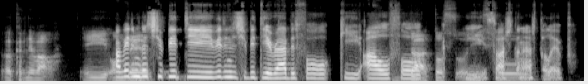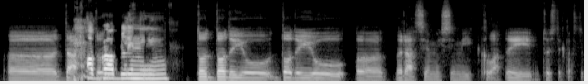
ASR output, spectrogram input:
uh, karnevala. I A onda vidim je- da će biti, vidim da će biti Rabbit Folk i Owl Folk Da, to su, i nisu, svašta nešto lepo. Uh, da, do, Hobgoblini. do, dodaju, dodaju uh, rasija, mislim, i, kla, i to jeste klase,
